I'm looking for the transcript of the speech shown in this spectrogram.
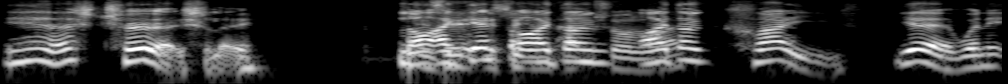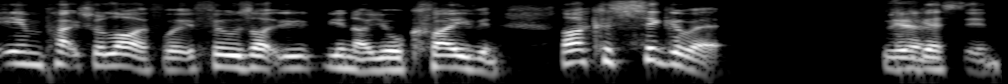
Yeah, that's true. Actually, like I it- guess I don't. I don't crave. Yeah, when it impacts your life, where it feels like you, you know you're craving, like a cigarette. Yeah, I'm guessing.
